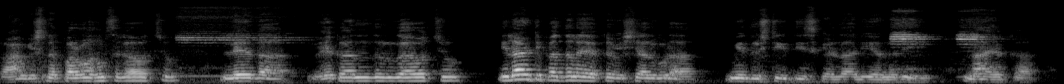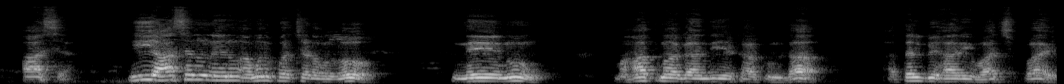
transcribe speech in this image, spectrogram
రామకృష్ణ పరమహంస కావచ్చు లేదా వివేకానందుడు కావచ్చు ఇలాంటి పెద్దల యొక్క విషయాలు కూడా మీ దృష్టికి తీసుకెళ్ళాలి అన్నది నా యొక్క ఆశ. ఈ ఆశను నేను అమలుపరచడంలో నేను మహాత్మా గాంధీయే కాకుండా అటల్ బిహారీ వాజ్పేయి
